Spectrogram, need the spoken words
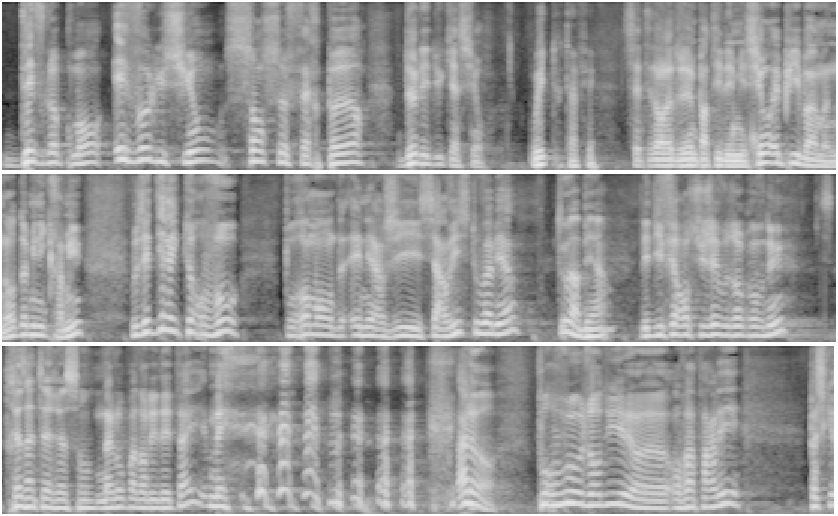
développement, évolution sans se faire peur de l'éducation. Oui, tout à fait. C'était dans la deuxième partie de l'émission. Et puis ben, maintenant, Dominique Ramu, vous êtes directeur Vaux pour Romande Énergie Service, tout va bien? Tout va bien. Les différents sujets vous ont convenu? C'est très intéressant. N'allons pas dans les détails, mais... Alors, pour vous aujourd'hui, euh, on va parler... Parce que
